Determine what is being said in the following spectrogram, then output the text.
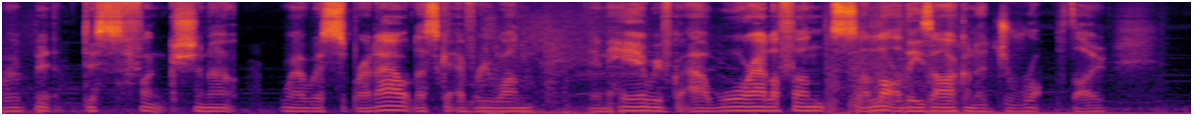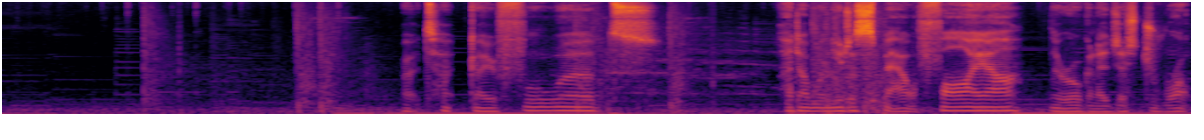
We're a bit dysfunctional where we're spread out. Let's get everyone in here. We've got our war elephants. A lot of these are going to drop, though. Right, go forwards. I don't want you to spit out fire. They're all going to just drop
